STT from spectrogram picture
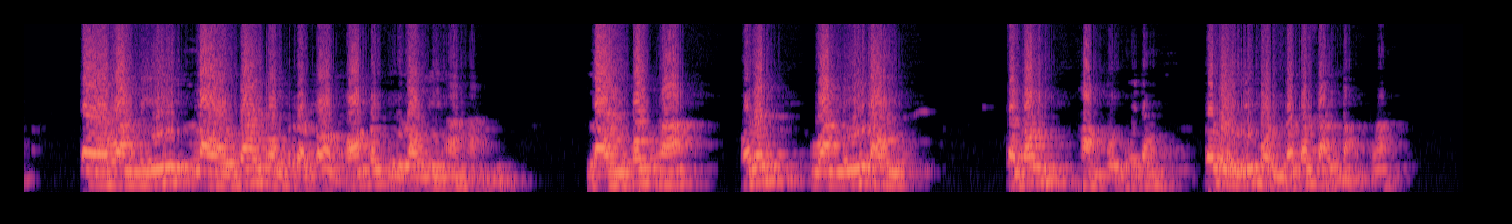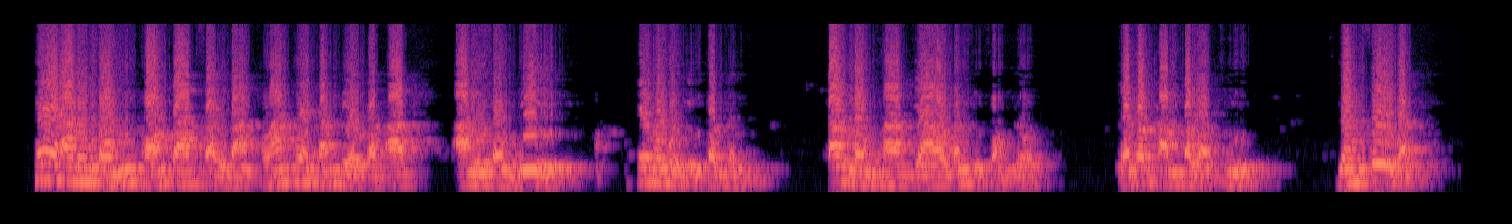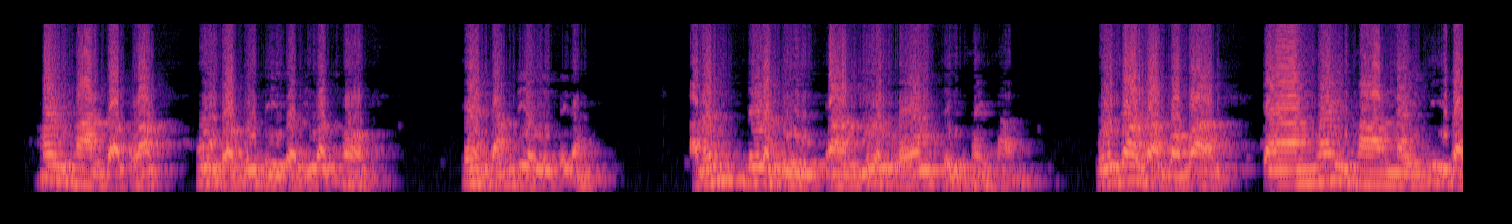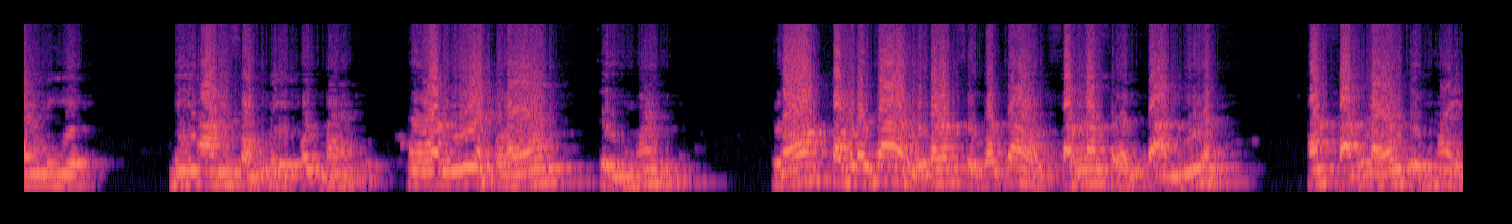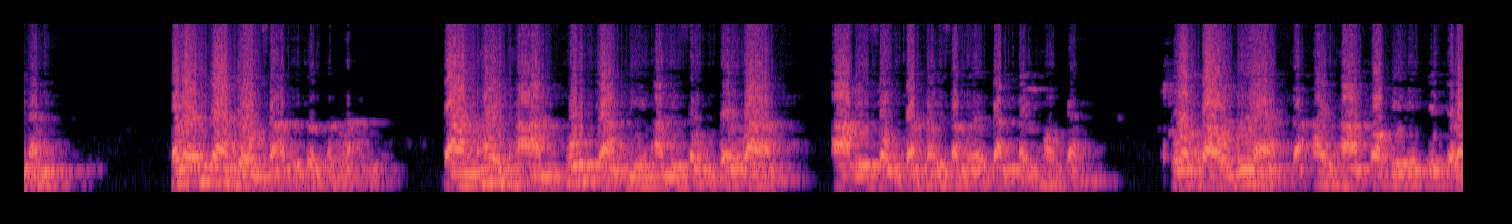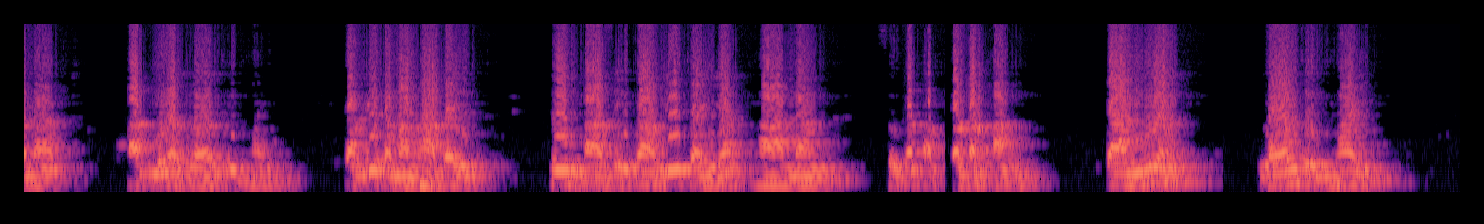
แต่วันนี้เราได้องค์ประกอบพร้อมก็คือเรามีอาหาร เราพบพระเพราะฉะนั้นวันนี้เราจะต้องทำบุญให้ได้ ก็เลยนิมนต์แล้วก็ใส่บาตรพระแค่อานิสงส์ของการใส่บาตรพระแค่ครั้งเดียวกับอาอานิสงส์ที่เทพบุตรอีกคนหนึ่ง ตั้งลงทานยาวตั้งสิบสองโยชน์ แล้วก็ทำตลอดชีพยังสู้กับให้ทานกับระผผู้ประพฤติดีปฏิบัติชอบแค่ครั้งเดียวยังไม่ได้ อันนั้นได้หลักคือการเลือกแล้วจึงให้ทานพระเจ้าตรัสบอกว่า การให้ทานในที่ใดมีมีอานิสงส์มีผลมาก ควรเลือกแล้วจึงให้เพราะพระพุทธเจ้าหรือพระสุคเจ้าสรรเสริญการเลือก ทัดสรรแล้วจึงให้นั้น เพราะฉะนั้นญาติโยมสาธุชนทั้งหลายการให้ทานทุกอย่างมีอานิสงส์แต่ว่าอานิสงส์จะไม่เสมอกันไม่เท่ากัน พวกเราเมื่อจะให้ทานก็พินิจพิจารณาคัดเลือกแล้วถึงให้การที่ธรรมาภาพได้ขึ้นตาสิว่าวิจัยยัทานังสุขตับประสัถังการเลือกแล้วจึงให้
